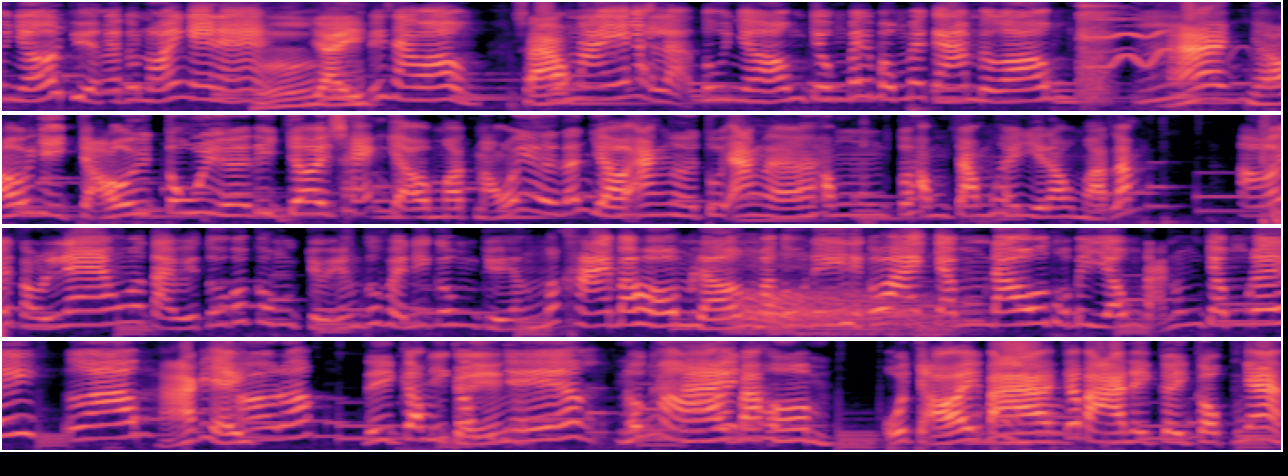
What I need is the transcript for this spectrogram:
tôi nhớ chuyện này tôi nói nghe nè. Vậy biết sao không? Sao? Hôm nay á, là tôi nhờ ông chung bé bông bé cam được không? À nhờ gì? Trời ơi, tôi đi chơi sáng giờ mệt mỏi đến giờ ăn rồi tôi ăn là không tôi không trông hay gì đâu mệt lắm. Hỏi tào lao á tại vì tôi có công chuyện tôi phải đi công chuyện mất hai ba hôm lận mà tôi đi thì có ai chăm đâu. Thôi bây giờ ông rảnh ông trông đi được không? Hả cái gì? Ờ đó đi công đi công chuyện. chuyện mất đúng rồi hai ba hôm. Ủa trời ơi bà cái bà này kỳ cục nha.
